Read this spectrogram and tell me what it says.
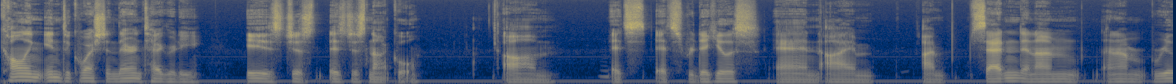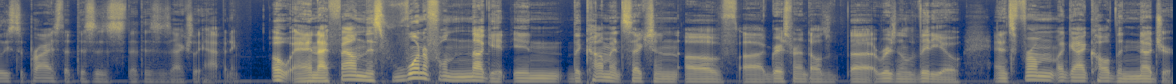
calling into question their integrity is just is just not cool. Um, it's it's ridiculous, and I'm I'm saddened, and I'm and I'm really surprised that this is that this is actually happening. Oh, and I found this wonderful nugget in the comment section of uh, Grace Randolph's uh, original video, and it's from a guy called the Nudger.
